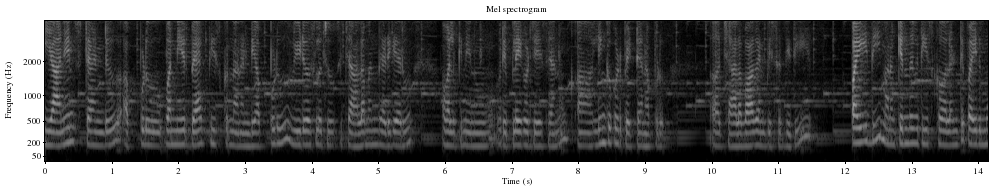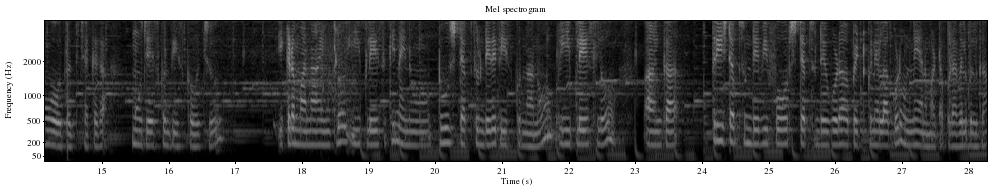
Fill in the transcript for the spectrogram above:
ఈ ఆనియన్ స్టాండ్ అప్పుడు వన్ ఇయర్ బ్యాక్ తీసుకున్నానండి. అప్పుడు వీడియోస్లో చూసి చాలామంది అడిగారు. వాళ్ళకి నేను రిప్లై కూడా చేశాను. లింక్ కూడా పెట్టాను అప్పుడు. చాలా బాగా అనిపిస్తుంది ఇది. పైది మనం కిందవి తీసుకోవాలంటే పైది మూవ్ అవుతుంది చక్కగా. మూవ్ చేసుకొని తీసుకోవచ్చు. ఇక్కడ మన ఇంట్లో ఈ ప్లేస్కి నేను టూ స్టెప్స్ ఉండేదే తీసుకున్నాను. ఈ ప్లేస్లో ఇంకా త్రీ స్టెప్స్ ఉండేవి ఫోర్ స్టెప్స్ ఉండేవి కూడా పెట్టుకునేలా కూడా ఉన్నాయి అనమాట అప్పుడు అవైలబుల్గా.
